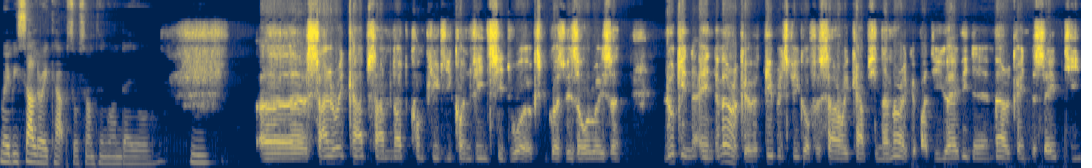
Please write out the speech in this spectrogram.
Maybe salary caps or something one day, or Hmm. Uh, salary caps, I'm not completely convinced it works because there's always a look in in America. People speak of a salary caps in America, but you have in America in the same team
